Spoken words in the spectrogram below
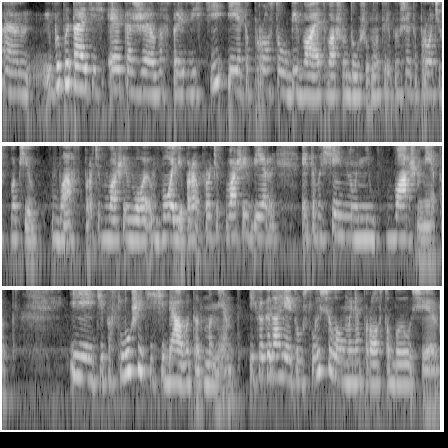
вы пытаетесь это же воспроизвести, и это просто убивает вашу душу внутри, потому что это против вообще вас, против вашей воли, против вашей веры. Это вообще, ну, не ваш метод. И, типа, слушайте себя в этот момент. И когда я это услышала, у меня просто был вообще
